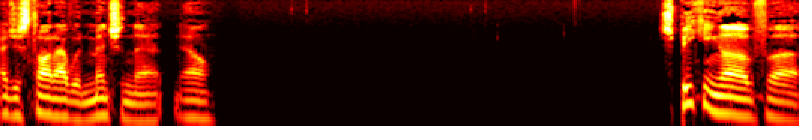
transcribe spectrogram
I just thought I would mention that. Now, speaking of uh,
